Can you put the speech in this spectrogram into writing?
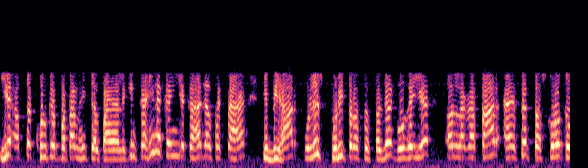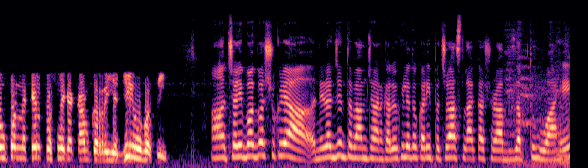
ये अब तक खुलकर पता नहीं चल पाया। लेकिन कहीं ना कहीं ये कहा जा सकता है कि बिहार पुलिस पूरी तरह से सजग हो गई है और लगातार ऐसे तस्करों के ऊपर नकेल कसने का काम कर रही है। जी उर्वशी चलिए बहुत बहुत शुक्रिया। निरंजन तमाम जानकारियों के लिए तो करीब 50 लाख का शराब जब्त हुआ है।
